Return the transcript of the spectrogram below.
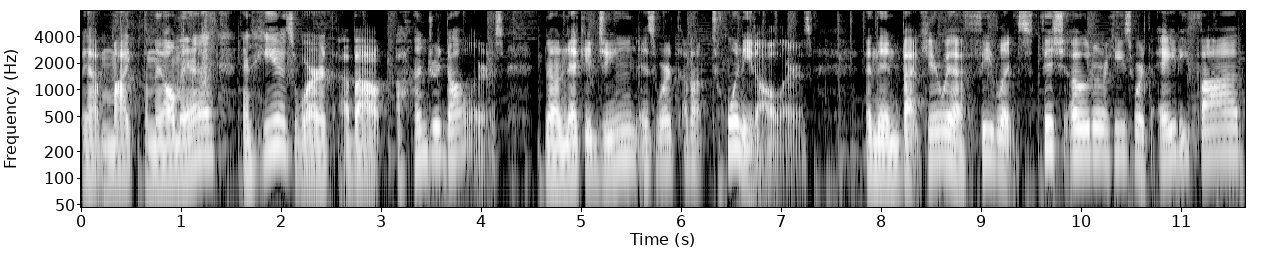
We have Mike the Mailman, and he is worth about $100. Now Naked Gene is worth about $20. And then back here we have Felix Fischoeder. He's worth 85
